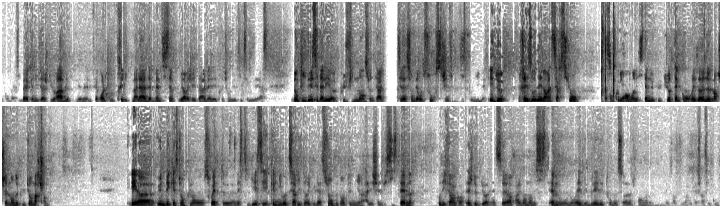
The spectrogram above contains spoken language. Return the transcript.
incompatibles avec un usage durable. Les, févroles tombent très vite malades, même si c'est un couvert végétal, ben, les pressions biotiques s'exercent. Donc l'idée, c'est d'aller plus finement sur une des ressources génétiques disponibles et de raisonner leur insertion façon cohérente dans les systèmes de culture tels qu'on raisonne l'enchaînement de culture marchande. Et euh, une des questions que l'on souhaite euh, investiguer, c'est quel niveau de service de régulation peut-on obtenir à l'échelle du système pour différents cortèges de bioagresseurs, par exemple dans des systèmes où on aurait des blés, des tournesols, je prends l'exemple d'une application assez courte,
